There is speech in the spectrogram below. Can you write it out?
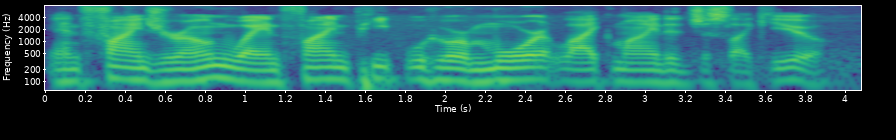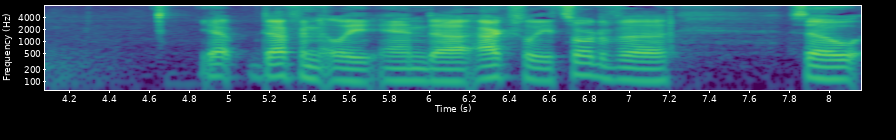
and find your own way and find people who are more like-minded, just like you. Yep, definitely. And uh, actually, it's sort of a so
